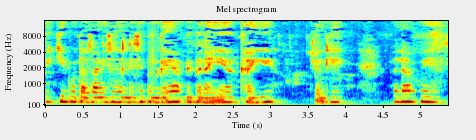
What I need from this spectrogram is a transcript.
देखिए, बहुत आसानी से जल्दी से बन गया। आप भी बनाइए और खाइए। चलिए, अल्लाह हाफिज़।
